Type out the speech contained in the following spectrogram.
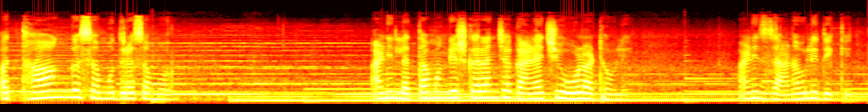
अथांग समुद्र समोर आणि लता मंगेशकरांच्या गाण्याची ओळ आठवली आणि जाणवली देखील.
